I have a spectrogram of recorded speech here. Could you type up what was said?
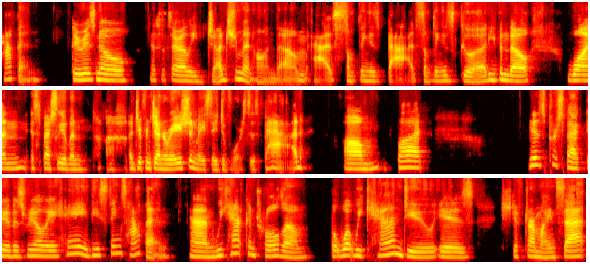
happen. There is no necessarily judgment on them as something is bad, something is good, even though one, especially of an, uh, a different generation, may say divorce is bad. Um, but his perspective is really hey, these things happen and we can't control them. But what we can do is shift our mindset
